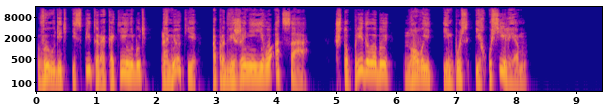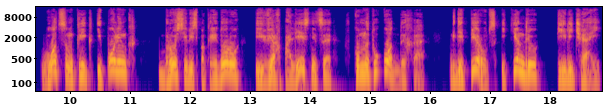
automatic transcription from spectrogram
выудить из Питера какие-нибудь намеки о продвижении его отца, что придало бы новый импульс их усилиям? Уотсон, Крик и Полинг бросились по коридору и вверх по лестнице в комнату отдыха, где Перуц и Кендрю пили чай.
